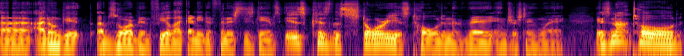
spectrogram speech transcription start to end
uh, I don't get absorbed and feel like I need to finish these games is because the story is told in a very interesting way. It's not told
